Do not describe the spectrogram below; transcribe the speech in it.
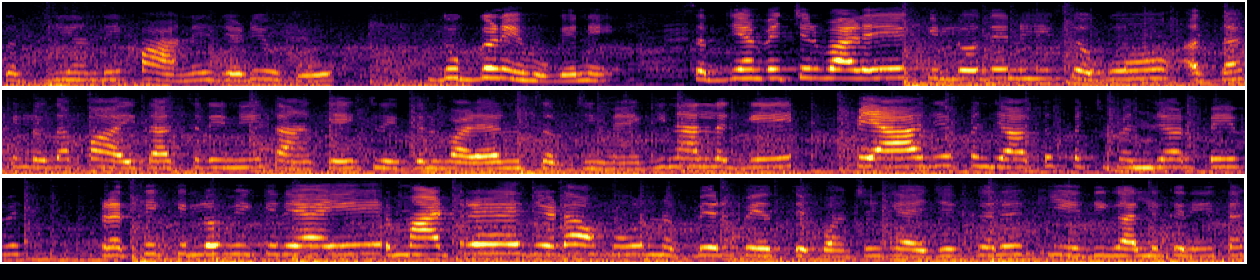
ਸਬਜ਼ੀਆਂ ਦੇ ਭਾਅ ਨੇ ਜਿਹੜੇ ਉਹ ਦੁੱਗਣੇ ਹੋ ਗਏ ਨੇ। ਸਬਜ਼ੀਆਂ ਵੇਚਣ ਵਾਲੇ ਕਿਲੋ ਦੇ ਨਹੀਂ, ਸਗੋਂ ਅੱਧਾ ਕਿਲੋ ਦਾ ਭਾਅ ਹੀ ਦੱਸ ਰਹੇ ਨੇ ਤਾਂ ਕਿ ਖਰੀਦਣ ਵਾਲਿਆਂ ਨੂੰ ਸਬਜ਼ੀ ਮਹਿੰਗੀ ਨਾ ਲੱਗੇ। ਪਿਆਜ਼ 50 ਤੋਂ 55 ਰੁਪਏ ਪ੍ਰਤੀ ਕਿਲੋ ਵਿਕ ਰਿਹਾ ਏ। ਟਮਾਟਰ ਹੈ ਜਿਹੜਾ ਉਹ 90 ਰੁਪਏ ਉੱਤੇ ਪਹੁੰਚ ਗਿਆ ਹੈ ਜੇਕਰ ਘੀਏ ਦੀ ਗੱਲ ਕਰੀਏ ਤਾਂ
